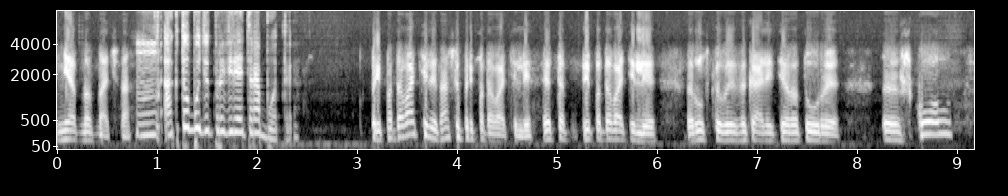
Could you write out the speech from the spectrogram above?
неоднозначно. М, А кто будет проверять работы? Преподаватели, наши преподаватели. Это преподаватели русского языка, литературы э, школ, э,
